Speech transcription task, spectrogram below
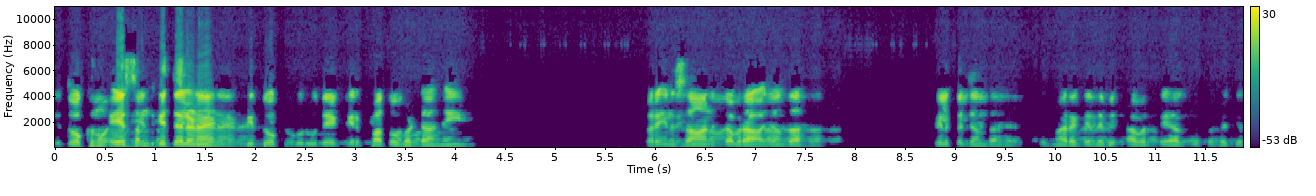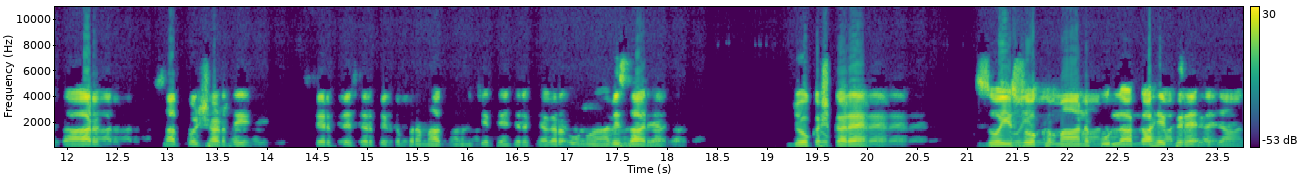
ਤੇ ਦੁੱਖ ਨੂੰ ਇਹ ਸਮਝ ਕੇ ਚੱਲਣਾ ਹੈ ਵੀ ਦੁੱਖ ਗੁਰੂ ਦੇ ਕਿਰਪਾ ਤੋਂ ਵੱਡਾ ਨਹੀਂ। ਹੈ ਪਰ ਇਨਸਾਨ ਘਬਰਾ ਜਾਂਦਾ ਹੈ। ਵਿਲਕ ਜਾਂਦਾ ਹੈ। ਤੇ ਮਹਾਰਾਜ ਕਹਿੰਦੇ ਵੀ ਅਵਰ ਤਿਆਗ ਉਪਰ ਚਿਤਾਰ ਸਭ ਕੁਝ ਛੱਡ ਦੇ। ਸਿਰਫ ਤੇ ਸਿਰਫ ਇੱਕ ਪਰਮਾਤਮਾ ਨੂੰ ਚੇਤਿਆਂ 'ਚ ਰੱਖਿਆ ਕਰ, ਉਹਨੂੰ ਨਾ ਵਿਸਾਰਿਆ ਕਰ ਜੋ ਕੁਛ ਕਰੈ, ਸੋਈ ਸੁਖ ਮਾਨ ਭੂਲਾ ਕਾਹੇ ਫਿਰੈ ਅਜਾਨ।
